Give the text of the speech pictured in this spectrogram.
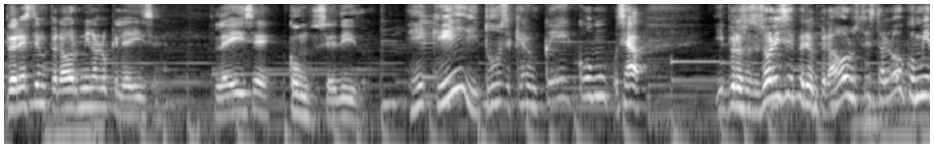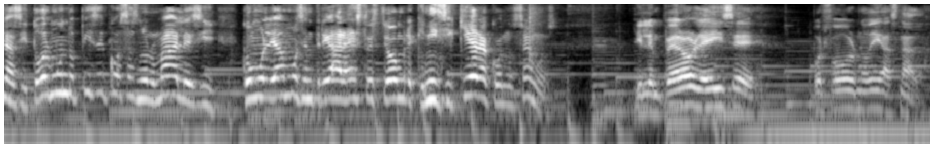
Pero este emperador mira lo que le dice le dice concedido. ¿Eh, qué? Y todos se quedaron, ¿qué? ¿Cómo? O sea, y pero su asesor le dice, pero emperador, usted está loco, mira, si todo el mundo pide cosas normales y cómo le vamos a entregar a esto a este hombre que ni siquiera conocemos. Y el emperador le dice, por favor no digas nada.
